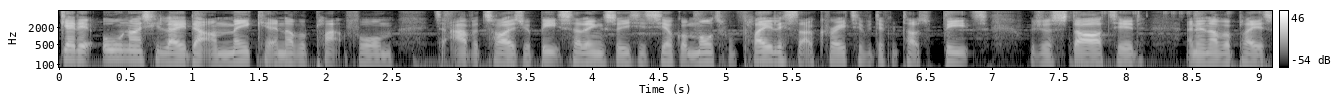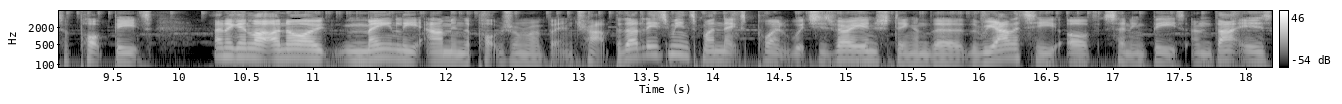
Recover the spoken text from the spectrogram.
get it all nicely laid out and make it another platform to advertise your beat selling. So you can see I've got multiple playlists that I've created with different types of beats which are started and another playlist for pop beats and again, like I know I mainly am in the pop genre, but in trap. But that leads me into my next point, which is very interesting, and the the reality of sending beats, and that is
